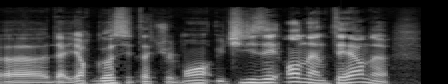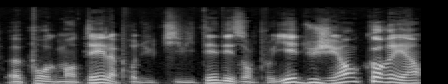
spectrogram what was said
Euh, D'ailleurs, Goss est actuellement utilisé en interne euh, pour augmenter la productivité des employés du géant coréen.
